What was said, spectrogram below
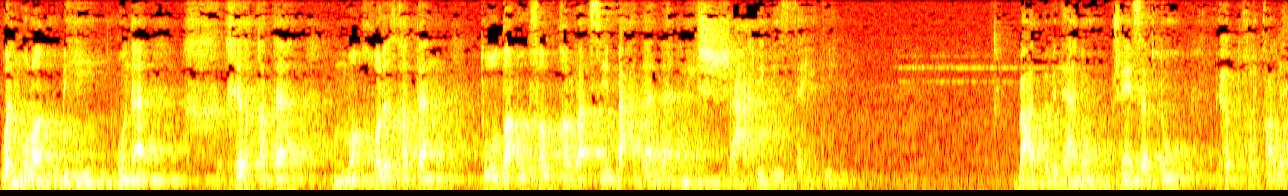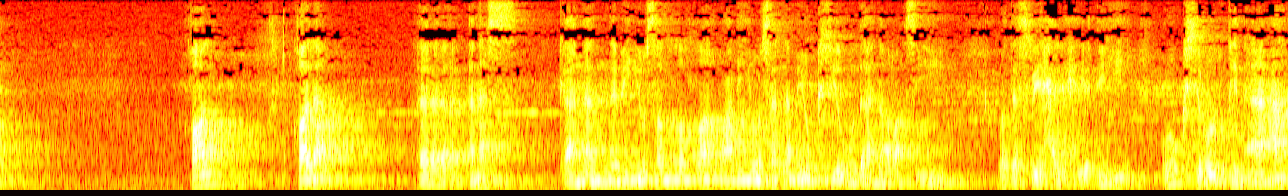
والمراد به هنا خرقة خرقة توضع فوق الرأس بعد دهن الشعر بالزيت. بعد ما بدهنوه مشان يثبتوه بيحطوا خرقة عليه. قال قال آه أنس كان النبي صلى الله عليه وسلم يكثر دهن رأسه وتسريح لحيته ويكسر القناع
